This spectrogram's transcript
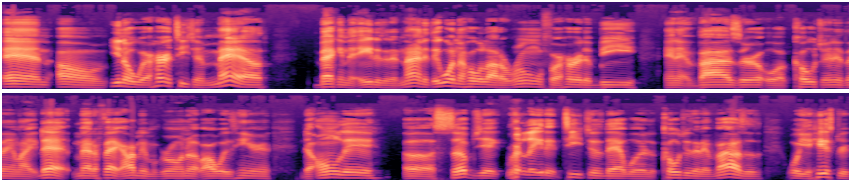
And um, you know, with her teaching math back in the 80s and the 90s, it wasn't a whole lot of room for her to be an advisor or a coach or anything like that. Matter of fact, I remember growing up always hearing the only uh subject related teachers that were coaches and advisors were your history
